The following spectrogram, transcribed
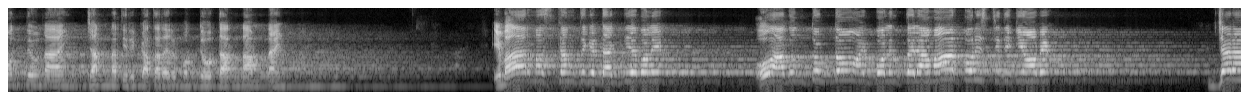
মধ্যেও নাই, জান্নাতির কাতারের মধ্যেও তার নাম নাই। এবার মাঝখান থেকে ডাক দিয়ে বলে ও আগন্তুক দয় বলেন, তাহলে আমার পরিস্থিতি কি হবে? যারা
